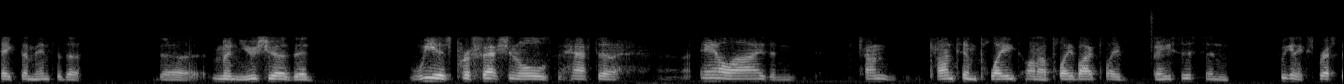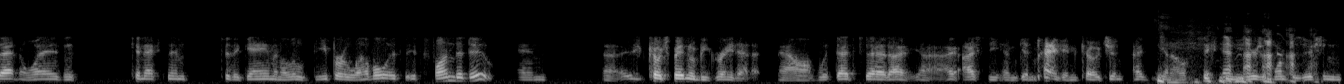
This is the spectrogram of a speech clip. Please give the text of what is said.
take them into the the minutia that we as professionals have to uh, analyze and con- contemplate on a play-by-play basis, and if we can express that in a way that connects them to the game in a little deeper level, it's it's fun to do. And uh, Coach Payton would be great at it. Now, with that said, I I, I see him getting back in coaching. I, you know, 16 years in one position,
